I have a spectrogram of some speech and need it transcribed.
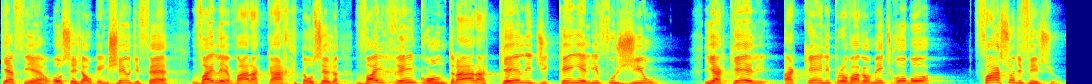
que é fiel, ou seja, alguém cheio de fé, vai levar a carta, ou seja, vai reencontrar aquele de quem ele fugiu e aquele a quem ele provavelmente roubou. Fácil ou difícil?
